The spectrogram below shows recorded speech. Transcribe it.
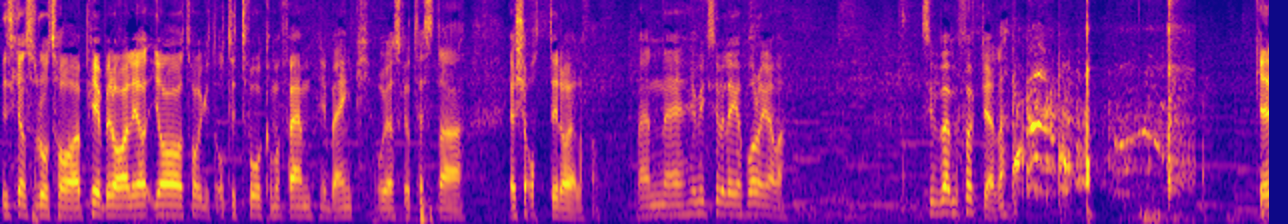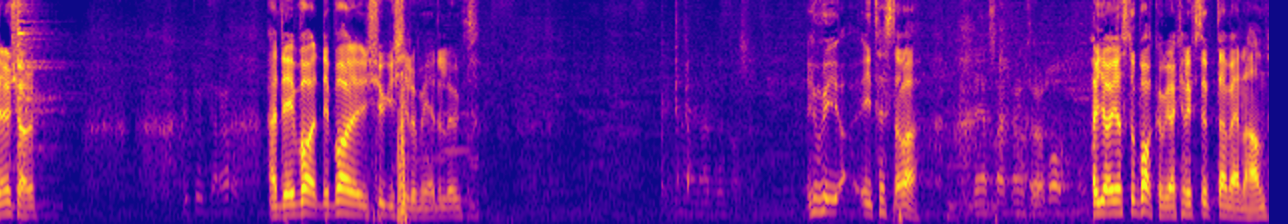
Vi ska alltså då ta PB idag, eller jag, jag har tagit 82,5 i bänk och jag ska testa, jag kör 80 idag i alla fall. Men eh, hur mycket ska vi lägga på då grabbar? Ska vi börja med 40 eller? Okej nu kör du. Ja, det, är bara, det är bara 20 kilo mer, det är lugnt. Jo, jag, jag testar va? Ja, Jag, jag står bakom, jag kan lyfta upp det här med en hand.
